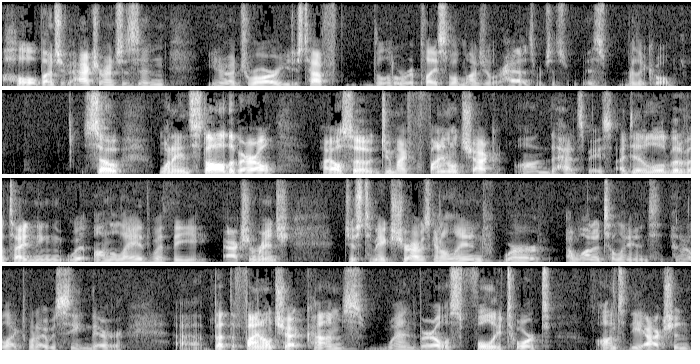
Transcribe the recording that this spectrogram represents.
a whole bunch of action wrenches in you know, a drawer, you just have the little replaceable modular heads, which is, is really cool. So when I install the barrel, I also do my final check on the headspace. I did a little bit of a tightening with, on the lathe with the action wrench just to make sure I was going to land where I wanted to land and I liked what I was seeing there. Uh, but the final check comes when the barrel is fully torqued onto the action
